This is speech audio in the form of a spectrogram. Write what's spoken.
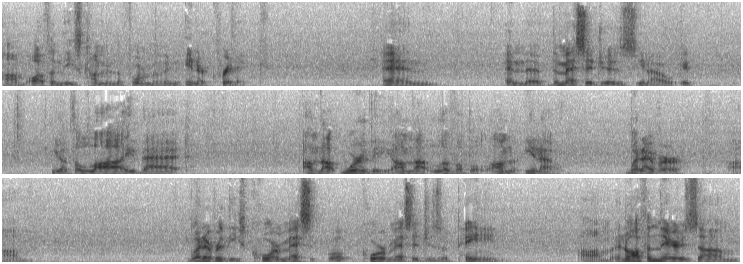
Um, often these come in the form of an inner critic, and and the the message is you know it you know the lie that I'm not worthy, I'm not lovable, I'm you know whatever um, whatever these core mess- core messages of pain. Um, and often there's um,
